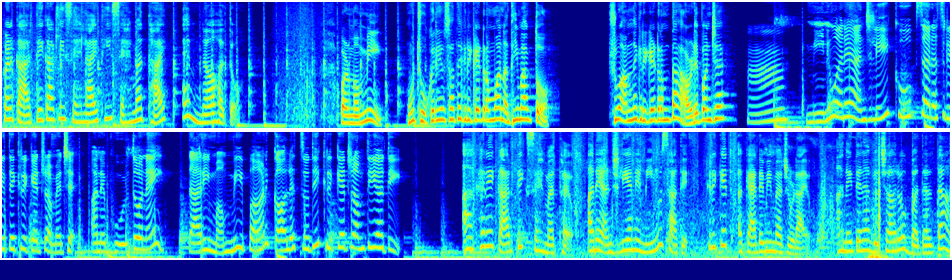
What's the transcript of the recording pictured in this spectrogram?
પણ કાર્તિક આટલી સહેલાઈથી સહેમત થાય એમ ન હતો. પણ મમ્મી હું છોકરીઓ સાથે ક્રિકેટ રમવા નથી માંગતો. શું આમને ક્રિકેટ રમતા આવડે પણ છે? મીનુ અને અંજલિ ખૂબ સરસ રીતે ક્રિકેટ રમે છે. અને ભૂલતો નહીં તારી મમ્મી પણ કોલેજ સુધી ક્રિકેટ રમતી હતી. આખરે કાર્તિક સહેમત થયો અને અંજલિ અને મીનુ સાથે ક્રિકેટ એકેડેમીમાં જોડાયો. અને તેના વિચારો બદલતા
